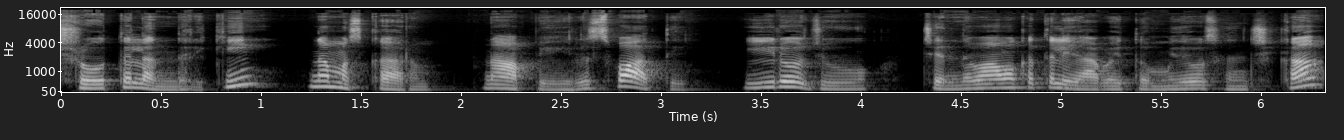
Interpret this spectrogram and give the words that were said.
శ్రోతలందరికీ నమస్కారం. నా పేరు స్వాతి. ఈరోజు చందమామ కథల యాభై తొమ్మిదవ సంచిక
